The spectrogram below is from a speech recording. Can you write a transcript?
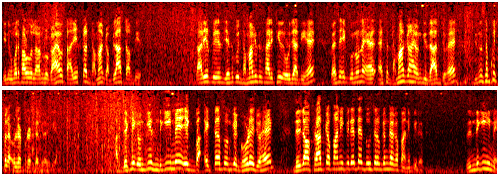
یعنی عمر فاروق اللہ عنہ کو کہا ہے، وہ تاریخ کا دھماکہ بلاسٹ آف دی ہسٹری تاریخ جیسے کوئی دھماکے سے ساری چیز اڑ جاتی ہے ویسے ایک انہوں نے ایسا دھماکہ ہے ان کی ذات جو ہے جس نے سب کچھ الٹ پلٹ کر کے رکھ دیا۔ اب دیکھیے کہ ان کی زندگی میں ایک ایک طرف سے ان کے گھوڑے جو ہے دجلا افراد کا پانی پی رہے تھے، دوسری طرف گنگا کا پانی پی رہے تھے۔ زندگی ہی میں،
